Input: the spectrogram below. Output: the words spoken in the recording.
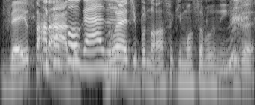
velho tarado. folgado. Não é tipo, nossa, que moça bonita.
